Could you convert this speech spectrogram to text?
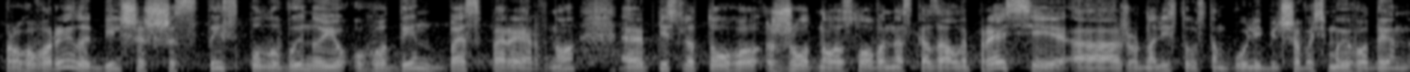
проговорили більше шести з половиною годин безперервно. Е, Після того жодного слова не сказали пресі. Журналісти у Стамбулі більше восьми годин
